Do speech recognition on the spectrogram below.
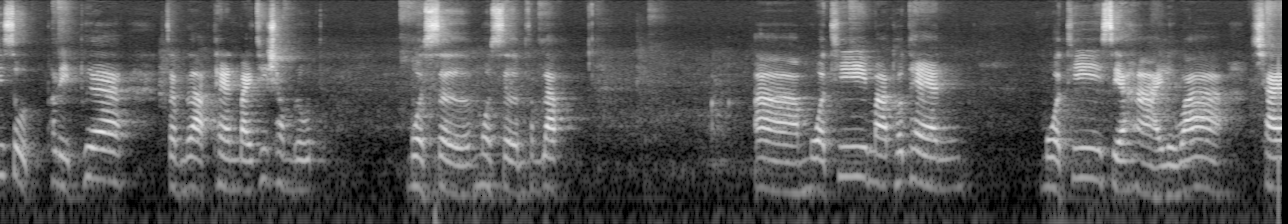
ที่สุดผลิตเพื่อสำหรับแทนใบที่ชำรุด หมวดเสริม หมวดเสริมสำหรับอ่าหมวดที่มาทดแทน หมวดที่เสียหายหรือว่าใช้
